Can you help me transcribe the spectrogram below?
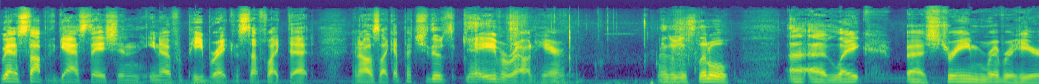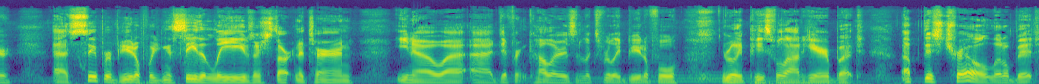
we had to stop at the gas station, you know, for pee break and stuff like that. And I was like, I bet you there's a cave around here. And there's this little uh, uh, lake, uh, stream, river here, uh, super beautiful. You can see the leaves are starting to turn, you know, different colors. It looks really beautiful, really peaceful out here. But up this trail a little bit,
